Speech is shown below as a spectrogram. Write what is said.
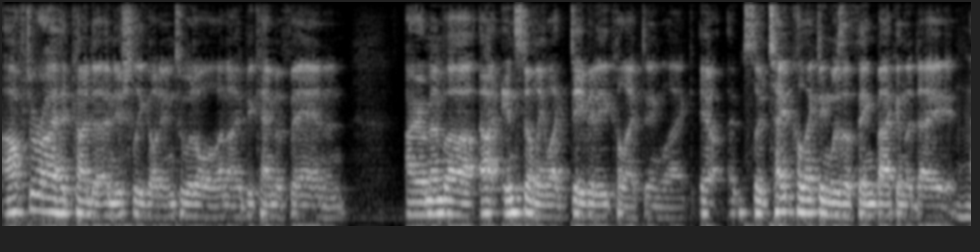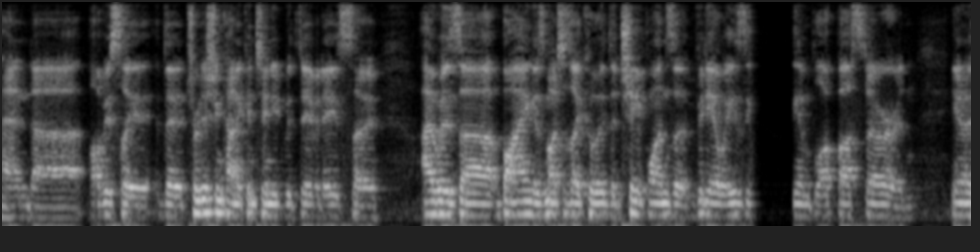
after I had kind of initially got into it all, and I became a fan, and I remember uh, instantly like DVD collecting. Like, yeah, so tape collecting was a thing back in the day, mm-hmm. and uh, obviously the tradition kind of continued with DVDs. So I was uh, buying as much as I could, the cheap ones at Video Easy and Blockbuster, and you know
